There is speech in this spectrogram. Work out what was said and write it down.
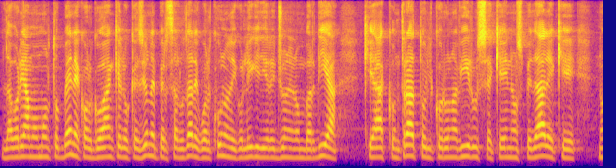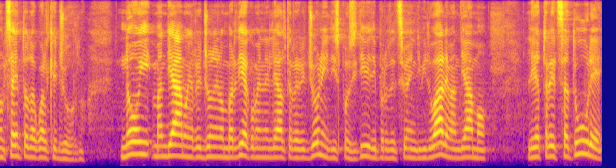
lavoriamo molto bene, colgo anche l'occasione per salutare qualcuno dei colleghi di Regione Lombardia che ha contratto il coronavirus e che è in ospedale e che non sento da qualche giorno. Noi mandiamo in Regione Lombardia, come nelle altre regioni, i dispositivi di protezione individuale, mandiamo le attrezzature,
